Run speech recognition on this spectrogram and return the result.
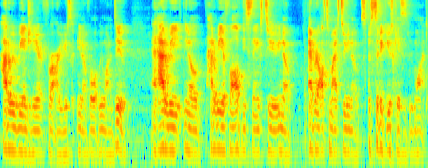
How do we re-engineer it for our use, you know, for what we want to do? And how do we, you know, how do we evolve these things to, you know, ever optimize to, you know, specific use cases we want?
